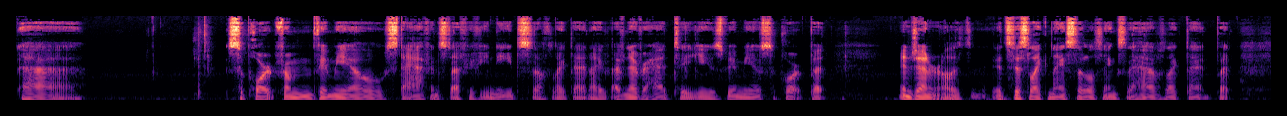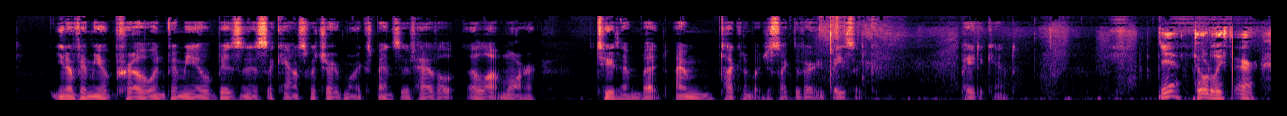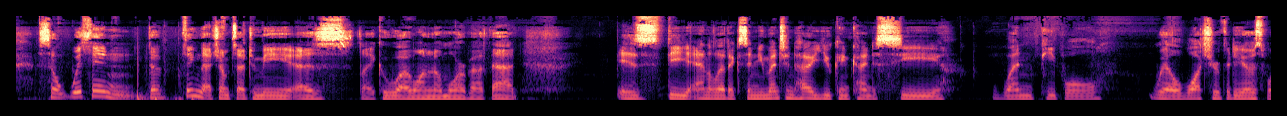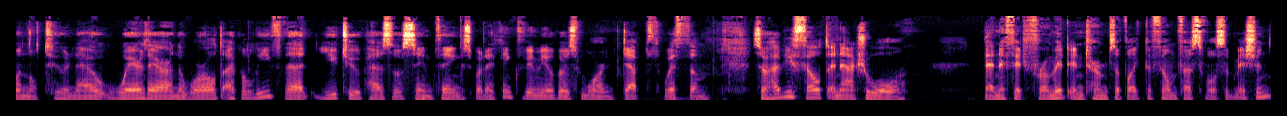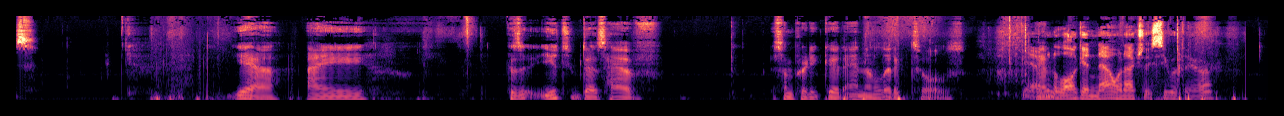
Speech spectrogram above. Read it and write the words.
uh, support from Vimeo staff and stuff if you need stuff like that. I've I've never had to use Vimeo support, but in general, it's it's just like nice little things to have like that. But you know, Vimeo Pro and Vimeo Business accounts, which are more expensive, have a, a lot more to them. But I'm talking about just like the very basic paid account. Yeah, totally fair. So within the thing that jumps out to me as like, ooh, I want to know more about that is the analytics. And you mentioned how you can kind of see when people will watch your videos, when they'll tune out, where they are in the world. I believe that YouTube has those same things, but I think Vimeo goes more in depth with them. So have you felt an actual benefit from it in terms of like the film festival submissions? Yeah, I because YouTube does have some pretty good analytic tools. Yeah, I'm And- to log in now and actually see what they are.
